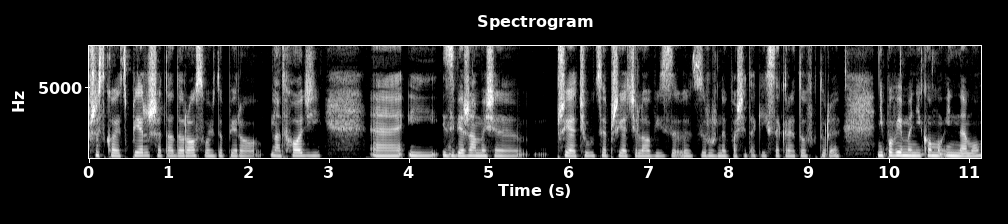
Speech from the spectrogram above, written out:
wszystko jest pierwsze, ta dorosłość dopiero nadchodzi e, i zwierzamy się przyjaciółce, przyjacielowi z, z różnych właśnie takich sekretów, które nie powiemy nikomu innemu.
